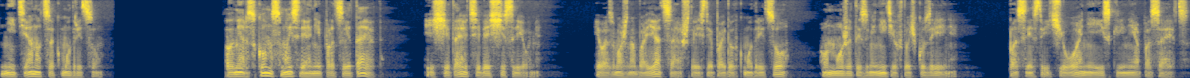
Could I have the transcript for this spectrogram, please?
не тянутся к мудрецу. В мирском смысле они процветают – и считают себя счастливыми, и, возможно, боятся, что если пойдут к мудрецу, он может изменить их точку зрения, впоследствии чего они искренне опасаются.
